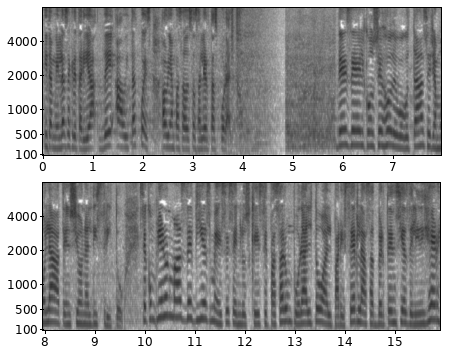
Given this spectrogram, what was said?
y también la Secretaría de Hábitat pues habrían pasado estas alertas por alto. Desde el Consejo de Bogotá se llamó la atención al distrito. Se cumplieron más de 10 meses en los que se pasaron por alto, al parecer, las advertencias del IDIGER,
